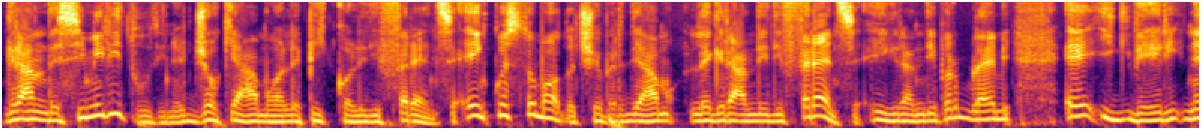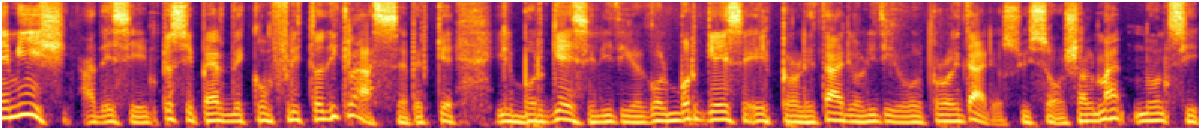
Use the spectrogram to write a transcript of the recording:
grande similitudine giochiamo alle piccole differenze e in questo modo ci perdiamo le grandi differenze i grandi problemi e i veri nemici. Ad esempio si perde il conflitto di classe perché il borghese litiga col borghese e il proletario litiga col proletario sui social, ma non si,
